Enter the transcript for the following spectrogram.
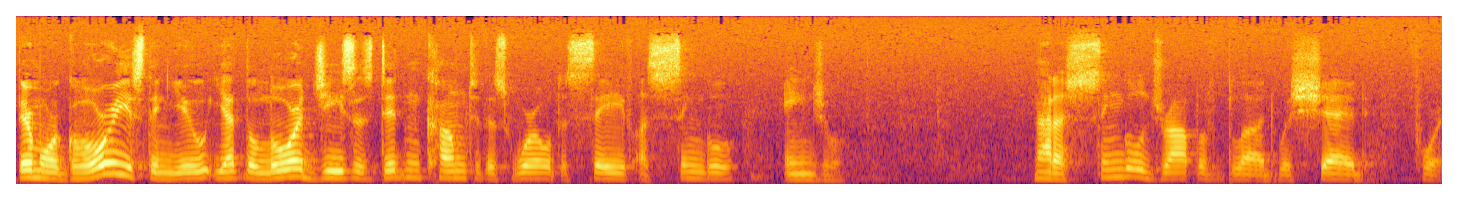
They're more glorious than you, yet the Lord Jesus didn't come to this world to save a single angel. Not a single drop of blood was shed for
